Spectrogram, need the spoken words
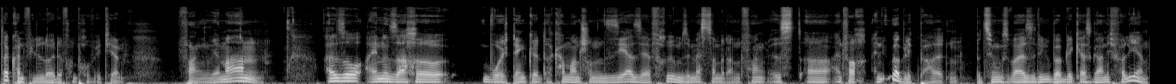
da können viele Leute von profitieren. Fangen wir mal an. Also eine Sache, wo ich denke, da kann man schon sehr, sehr früh im Semester mit anfangen, ist äh, einfach einen Überblick behalten, beziehungsweise den Überblick erst gar nicht verlieren.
